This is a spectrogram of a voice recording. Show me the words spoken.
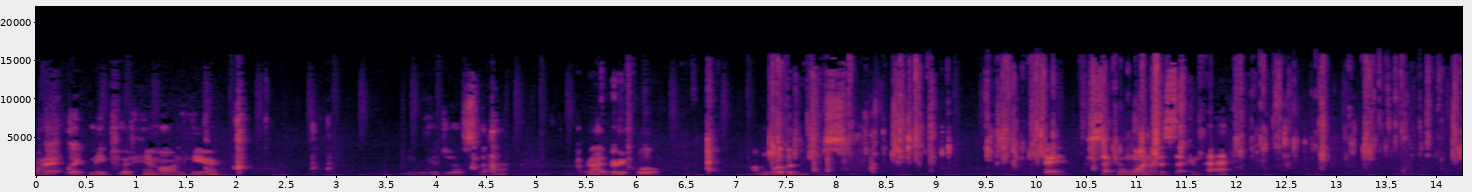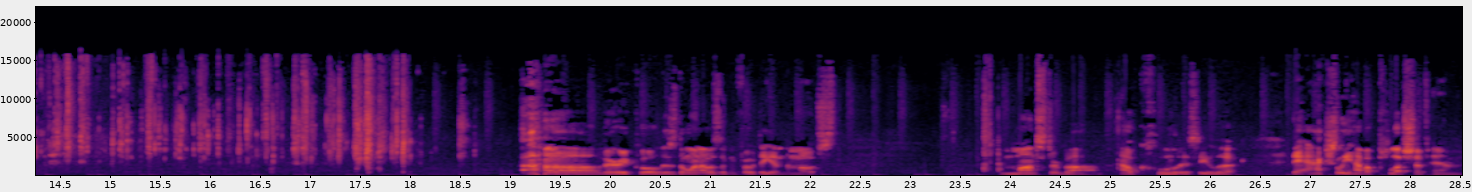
Alright, let me put him on here. Let me readjust that. Alright, very cool. I'm loving these. Okay, the second one in the second pack. Oh, very cool. This is the one I was looking forward to getting the most. Monster Bob. How cool does he look? They actually have a plush of him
